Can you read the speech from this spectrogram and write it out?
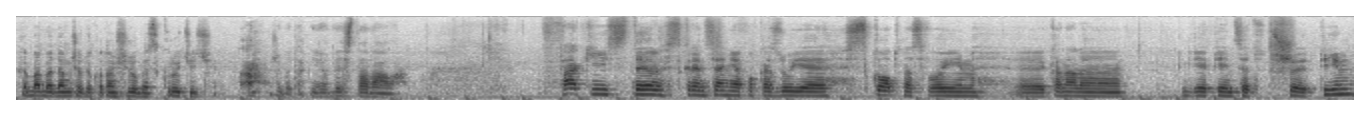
Chyba będę musiał tylko tą śrubę skrócić, żeby tak nie wystawała. Taki styl skręcenia pokazuje Scott na swoim y, kanale G503 Team,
